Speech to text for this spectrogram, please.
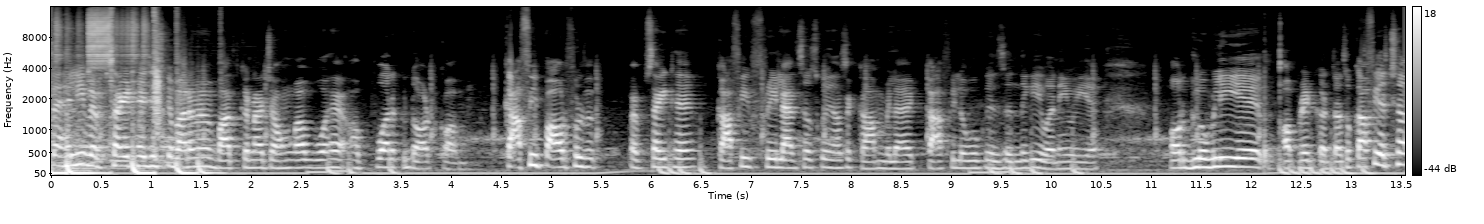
पहली वेबसाइट है जिसके बारे में मैं बात करना चाहूँगा, वो है अपवर्क डॉट कॉम काफ़ी पावरफुल वेबसाइट है, काफ़ी फ्रीलांसर्स को यहाँ से काम मिला है, काफ़ी लोगों की ज़िंदगी बनी हुई है। और ग्लोबली ये ऑपरेट करता है। तो काफ़ी अच्छा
